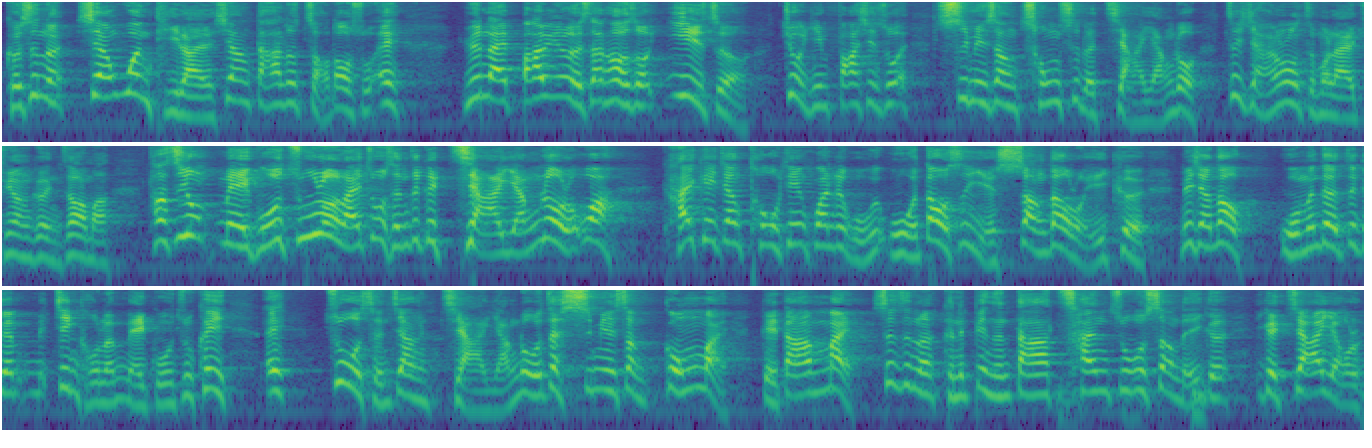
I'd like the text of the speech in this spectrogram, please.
可是呢，现在问题来了，现在大家都找到说，哎，原来八月二十三号的时候，业者就已经发现说，市面上充斥了假羊肉。这假羊肉怎么来？君阳哥，你知道吗？他是用美国猪肉来做成这个假羊肉了，哇！还可以这样偷天换日，我我倒是也上到了一课。没想到我们的这个进口的美国猪可以哎做成这样假羊肉，在市面上公卖给大家卖，甚至呢可能变成大家餐桌上的一个一个佳肴了。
